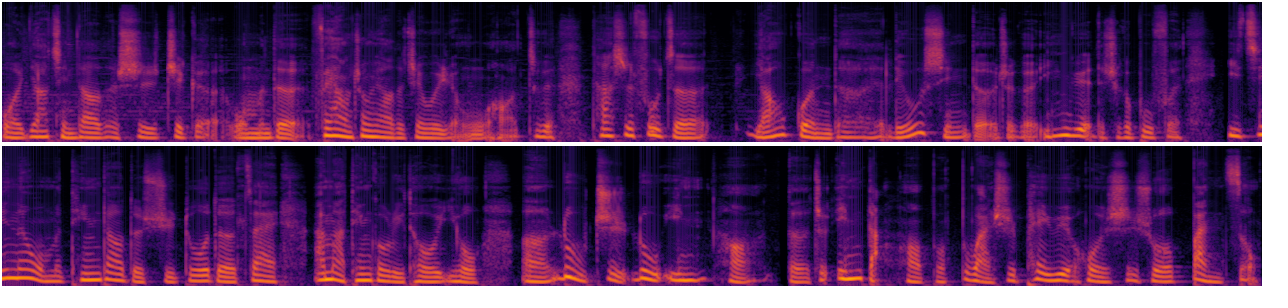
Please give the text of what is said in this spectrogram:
我邀请到的是这个我们的非常重要的这位人物哈，这个他是负责。摇滚的、流行的这个音乐的这个部分，以及呢，我们听到的许多的在《阿玛天狗》里头有呃录制录音哈的这个音档哈，不不管是配乐或者是说伴奏，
